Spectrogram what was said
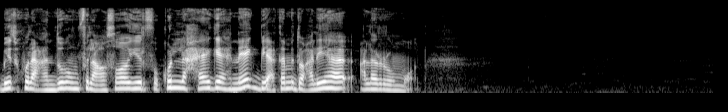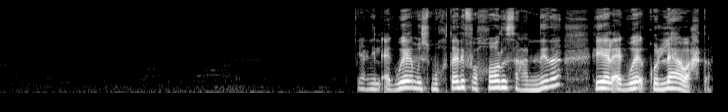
بيدخل عندهم في العصاير في كل حاجة هناك بيعتمدوا عليها على الرمان. يعني الأجواء مش مختلفة خالص عننا هي الأجواء كلها واحدة.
